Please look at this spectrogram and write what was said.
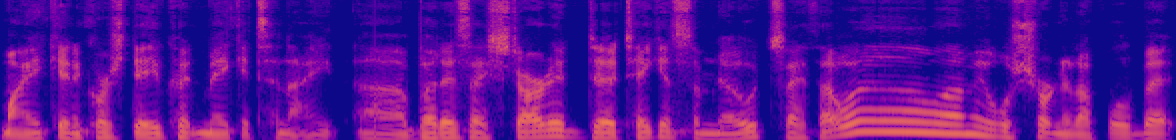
Mike, and of course Dave couldn't make it tonight. Uh, but as I started uh, taking some notes, I thought, well, I mean, we'll shorten it up a little bit.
